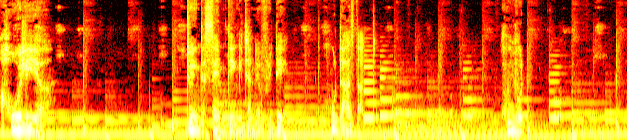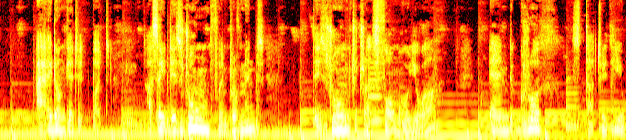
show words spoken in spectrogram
a whole year doing the same thing each and every day? Who does that? Who would? I, I don't get it, but I say there's room for improvement, there's room to transform who you are, and growth starts with you.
